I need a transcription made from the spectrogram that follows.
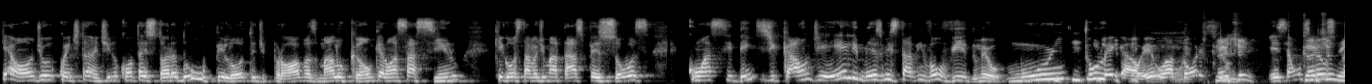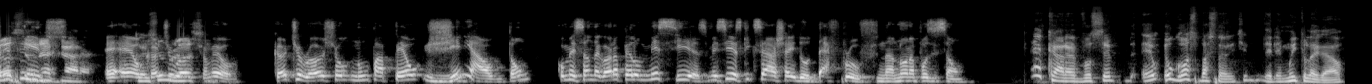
que é onde o Quentin Tarantino conta a história do piloto de provas, malucão, que era um assassino, que gostava de matar as pessoas com acidentes de carro onde ele mesmo estava envolvido, meu, muito legal, eu adoro esse filme. Kurt- Esse é um dos Kurt meus Russell, né, preferidos. cara? É, é, o Kurt Kurt, Russell. Russell, meu. Kurt Russell num papel genial. Então, começando agora pelo Messias. Messias, o que, que você acha aí do Death Proof, na nona posição? É, cara, você. Eu, eu gosto bastante, ele é muito legal.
